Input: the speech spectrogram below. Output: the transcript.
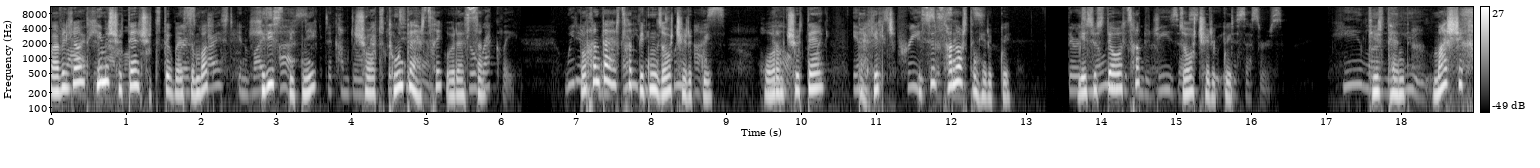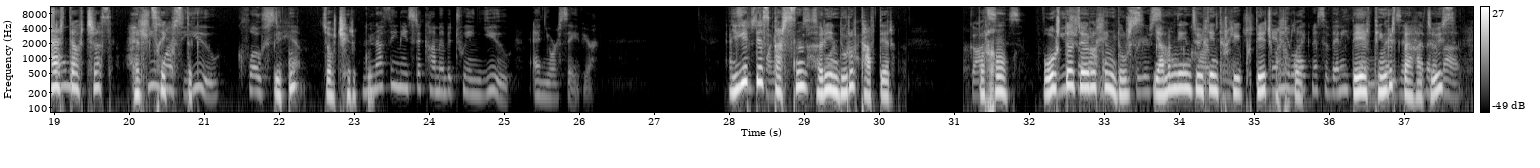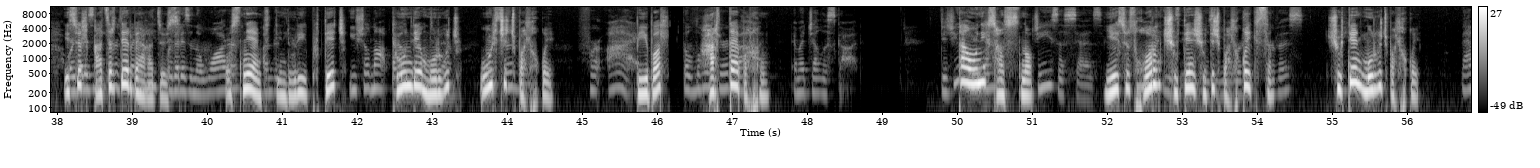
Вавилонд хиймэл шүтэн шүтдэг байсан бол Христ биднийг шууд түүнтэй харьцахыг уриалсан. Бурхантай харьцахад бидэнд зууч хэрэггүй. Хуурамч шүтэн дахилж эсвэл санаартан хэрэггүй. Есүстэй уулзахад зууч хэрэггүй. Тэр танд маш их хайртай учраас харилцахыг хүсдэг. Бидэнд зууч хэрэггүй. Египтээс гарсан 24:5 дээр Бурхан өөртөө зориулсан дүрс ямар нэгэн зүйлийн төрхийг бүтээж болохгүй. Дээр тэнгэрт байгаа зүйлс эсвэл газар дээр байгаа зүйлс усны амьтдын дүрийг бүтээж түүндээ мөргөж үйлчиж болохгүй. Би бол хартай бурхан. Та үнийг сонссноо? Есүс хурамч шүтэн шүтэж болохгүй гэсэн. Шүтэнд мөргөж болохгүй.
